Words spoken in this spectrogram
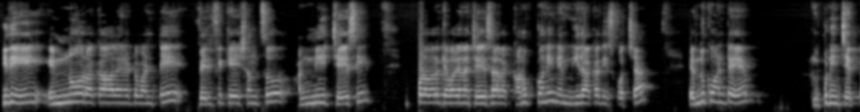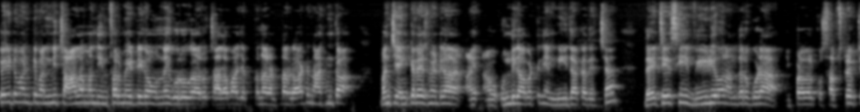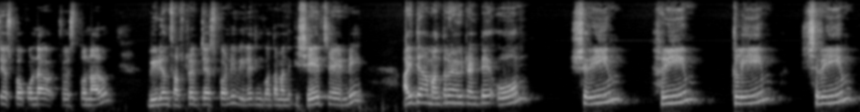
ఇది ఎన్నో రకాలైనటువంటి వెరిఫికేషన్స్ అన్నీ చేసి ఇప్పటి వరకు ఎవరైనా చేశారా కనుక్కొని నేను మీ దాకా తీసుకొచ్చా? ఎందుకు అంటే ఇప్పుడు నేను చెప్పేటువంటివన్నీ చాలా మంది ఇన్ఫర్మేటివ్గా ఉన్నాయి గురువు గారు చాలా బాగా చెప్తున్నారు అంటున్నారు కాబట్టి నాకు ఇంకా మంచి ఎంకరేజ్మెంట్గా ఉంది కాబట్టి నేను మీ దాకా తెచ్చా. దయచేసి వీడియోని అందరూ కూడా ఇప్పటి వరకు సబ్స్క్రైబ్ చేసుకోకుండా చూస్తున్నారు. వీడియోని సబ్స్క్రైబ్ చేసుకోండి వీలైతే ఇంకొంతమందికి షేర్ చేయండి. అయితే ఆ మంత్రం ఏమిటంటే ఓం శ్రీం హ్రీం క్లీం శ్రీం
